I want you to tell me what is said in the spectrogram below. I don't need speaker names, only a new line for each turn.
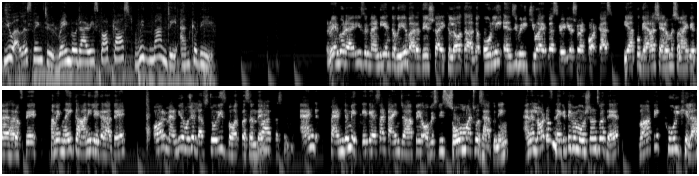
You are listening to Rainbow Diaries podcast with Mandy and Kabir.
Rainbow diaries with Mandy and Kabir Bharat देश का इकलौता the only LGBT Q I plus radio show and podcast ये आपको ग्यारह शहरों में सुनाई देता है हर हफ़्ते हम एक नई कहानी लेकर आते हैं और मैंडी और मुझे लव स्टोरीज बहुत पसंद है
बहुत पसंद है
एंड पैंडमिक एक ऐसा टाइम जहाँ पे obviously so much was happening and a lot of negative emotions were there वहाँ पे एक फूल खिला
